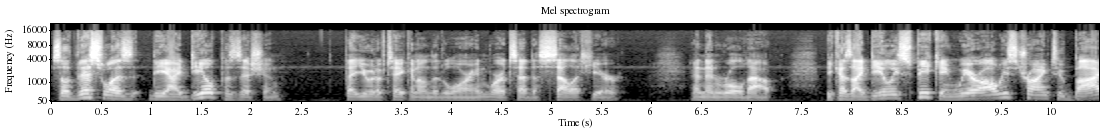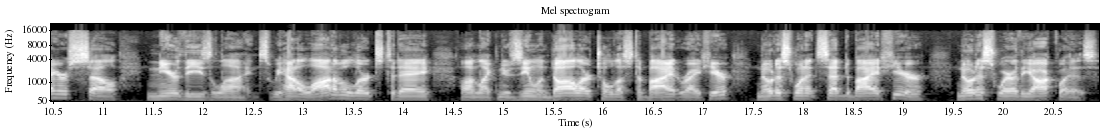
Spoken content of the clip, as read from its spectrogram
So this was the ideal position that you would have taken on the DeLorean where it said to sell it here and then rolled out. Because ideally speaking, we are always trying to buy or sell near these lines. We had a lot of alerts today on like New Zealand dollar, told us to buy it right here. Notice when it said to buy it here, notice where the aqua is.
